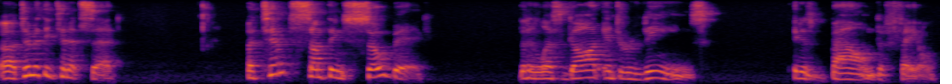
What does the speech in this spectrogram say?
Uh, Timothy Tennent said, Attempt something so big that unless God intervenes, it is bound to fail.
